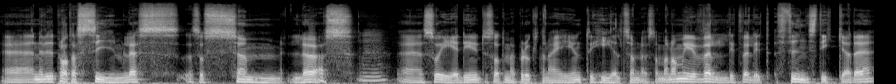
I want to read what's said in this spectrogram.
Eh, när vi pratar seamless, alltså sömlös, mm. eh, så är det inte så att de här produkterna är ju inte helt sömlösa men de är väldigt, väldigt finstickade,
